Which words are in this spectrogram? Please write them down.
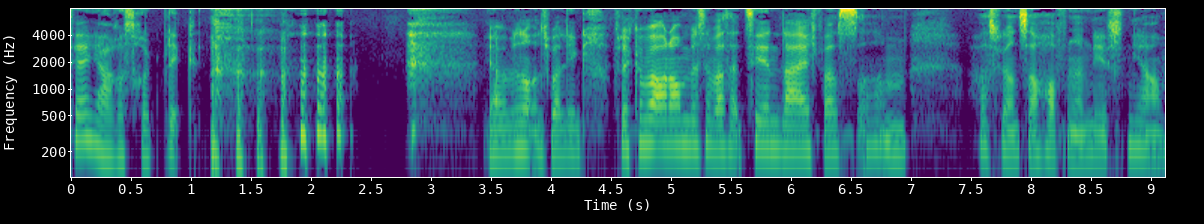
Der Jahresrückblick. ja, wir müssen uns überlegen. Vielleicht können wir auch noch ein bisschen was erzählen gleich, was, ähm, was wir uns erhoffen im nächsten Jahr.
